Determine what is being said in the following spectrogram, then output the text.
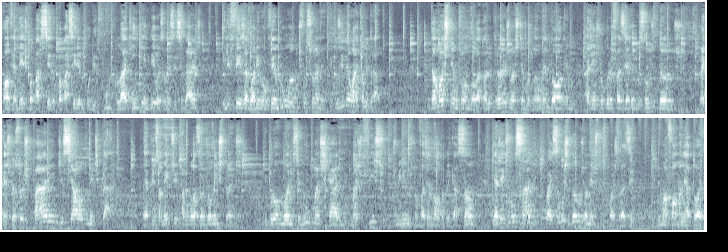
obviamente com a, parceira, com a parceria do poder público lá, que entendeu essa necessidade. Ele fez agora em novembro um ano de funcionamento. Inclusive é lá que eu me trato. Então nós temos um ambulatório trans, nós temos lá um endócrino, a gente procura fazer a redução de danos, para que as pessoas parem de se automedicar, né? principalmente a população de homens trans, que por hormônio ser muito mais caro muito mais difícil, os meninos estão fazendo auto-aplicação e a gente não sabe quais são os danos realmente que isso pode trazer, de uma forma aleatória.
